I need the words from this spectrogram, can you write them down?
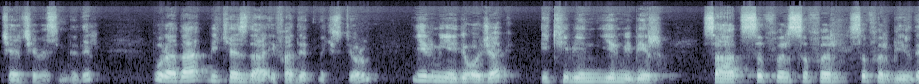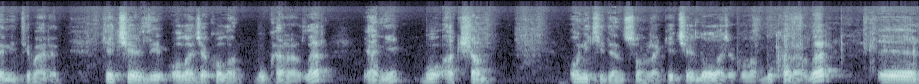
çerçevesindedir. Burada bir kez daha ifade etmek istiyorum. 27 Ocak 2021 saat 00.01'den itibaren geçerli olacak olan bu kararlar yani bu akşam 12'den sonra geçerli olacak olan bu kararlar e,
